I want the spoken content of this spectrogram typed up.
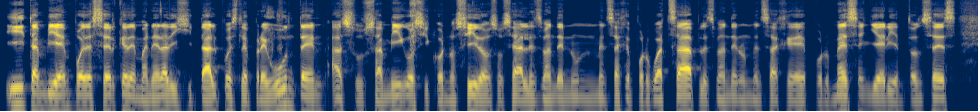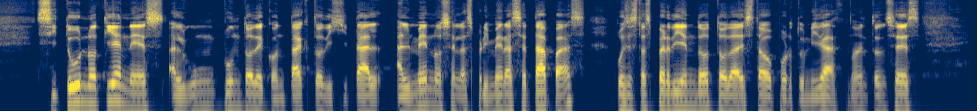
Y también puede ser que de manera digital, pues le pregunten a sus amigos y conocidos, o sea, les manden un mensaje por WhatsApp, les manden un mensaje por Messenger y entonces, si tú no tienes algún punto de contacto digital, al menos en las primeras etapas, pues estás perdiendo toda esta oportunidad, ¿no? Entonces,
